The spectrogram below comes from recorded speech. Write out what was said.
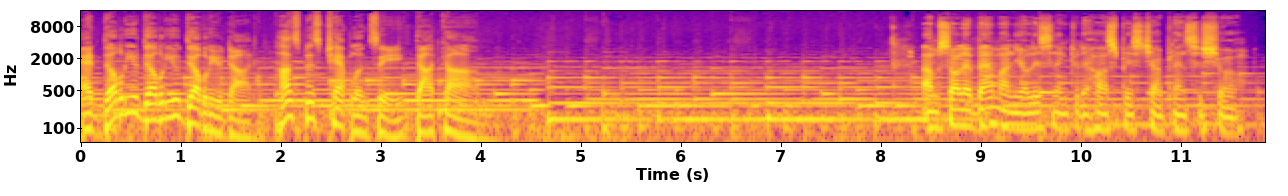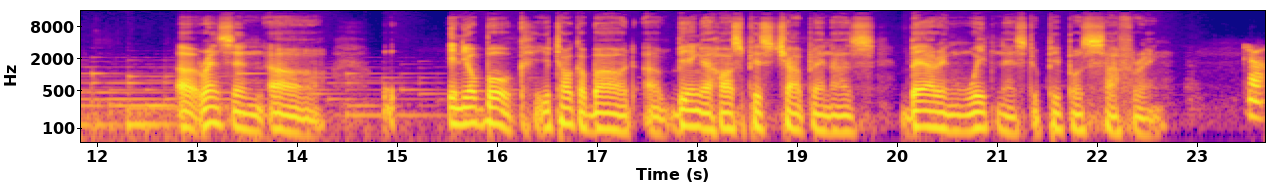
at www.hospicechaplaincy.com. I'm Sol Bam, and you're listening to the Hospice Chaplaincy Show. Uh, Renshin, uh, in your book, you talk about uh, being a hospice chaplain as bearing witness to people's suffering. Yeah.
